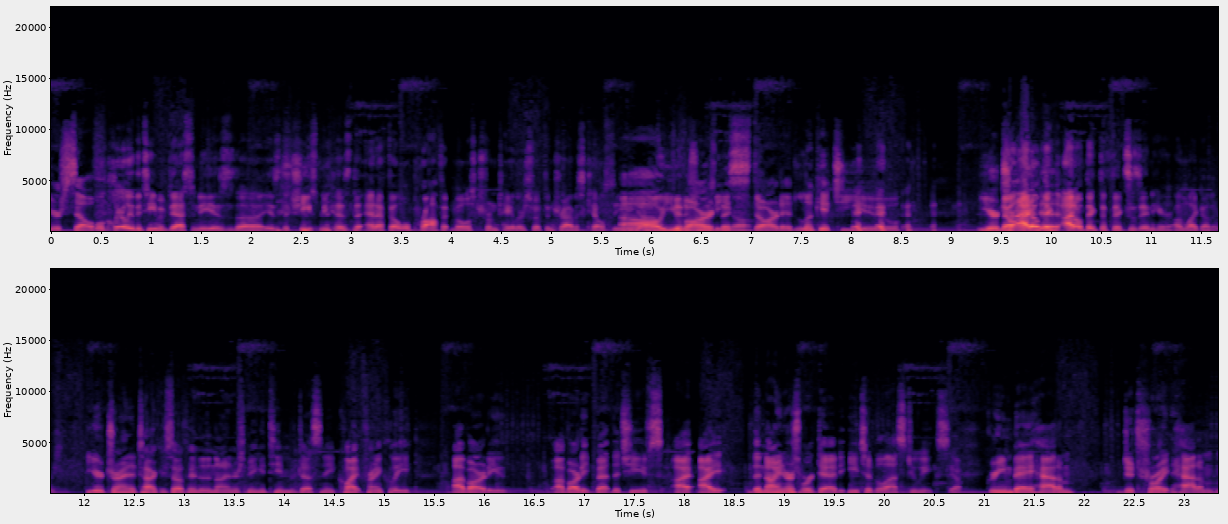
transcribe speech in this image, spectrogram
yourself. Well, clearly the team of destiny is the is the Chiefs because the NFL will profit most from Taylor Swift and Travis Kelce. oh, uh, you've already started. Look at you. You're no, I don't to, think I don't think the fix is in here, unlike others. you're trying to talk yourself into the Niners being a team of destiny. Quite frankly, I've already I've already bet the Chiefs. I, I the Niners were dead each of the last two weeks. Yep. Green Bay had them, Detroit had them,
